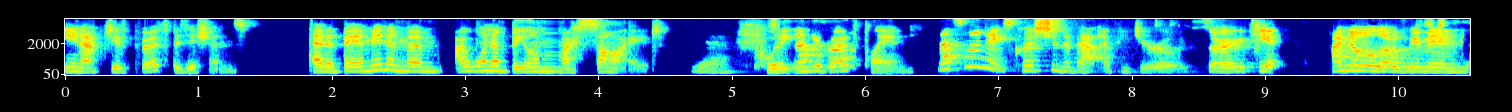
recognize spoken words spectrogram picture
in active birth positions at a bare minimum i want to be on my side Yeah. put So it in your birth plan That's my next question about epidural. So Yeah. I know a lot of women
